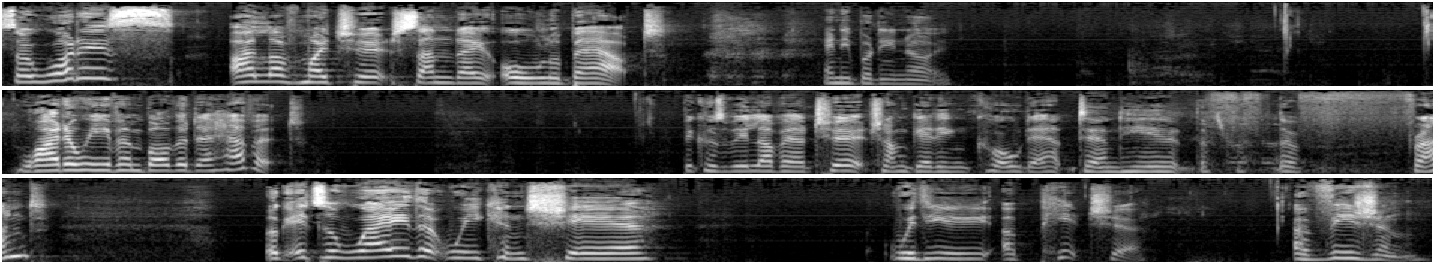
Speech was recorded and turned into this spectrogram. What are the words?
So, what is I Love My Church Sunday all about? Anybody know? Why do we even bother to have it? Because we love our church. I'm getting called out down here at the, the front. Look, it's a way that we can share with you a picture, a vision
